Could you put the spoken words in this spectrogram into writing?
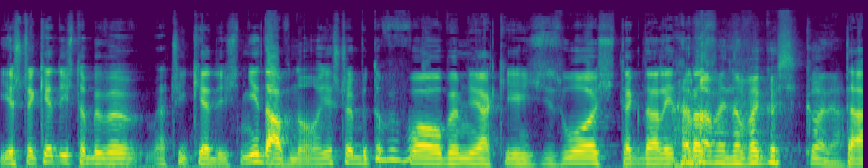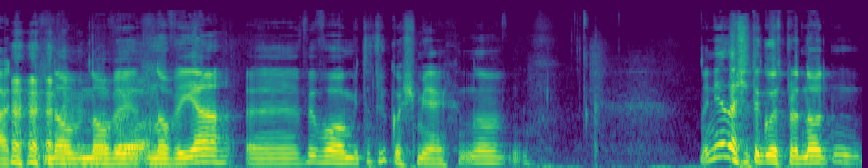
jeszcze kiedyś to by, we, znaczy kiedyś, niedawno, jeszcze by to wywołało we mnie jakieś złość i tak dalej. Teraz... Mamy nowego sikonia. Tak, no, nowy, nowy ja, yy, wywołał mi to tylko śmiech. No, no nie da się tego usprawiedliwić,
